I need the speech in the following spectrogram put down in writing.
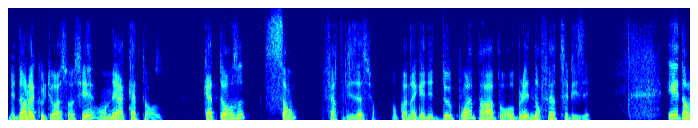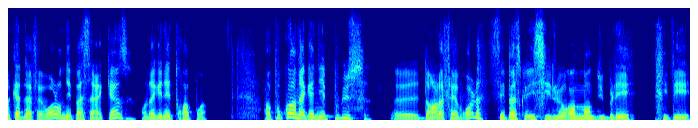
Mais dans la culture associée, on est à 14. 14 sans fertilisation. Donc, on a gagné deux points par rapport au blé non fertilisé. Et dans le cas de la févrole, on est passé à 15, on a gagné trois points. Alors, pourquoi on a gagné plus euh, dans la févrole C'est parce que ici, le rendement du blé, il est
